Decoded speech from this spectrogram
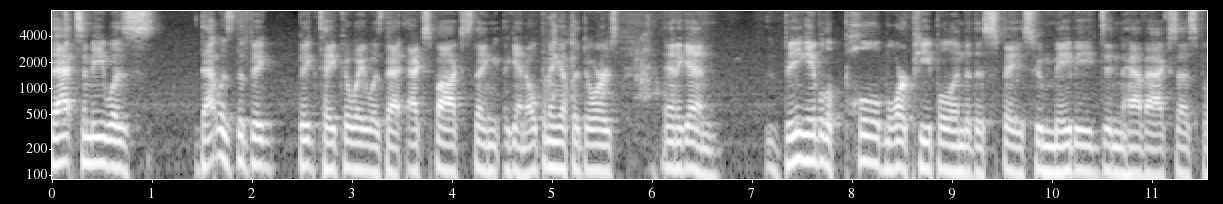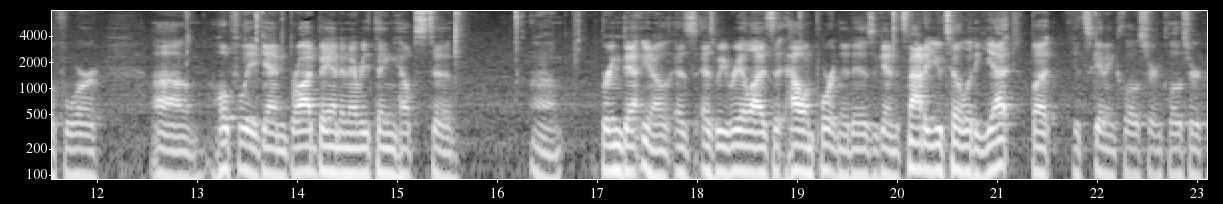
that to me was that was the big big takeaway was that Xbox thing again, opening up the doors, and again, being able to pull more people into this space who maybe didn't have access before. Um, hopefully, again, broadband and everything helps to um, bring down. You know, as as we realize that how important it is. Again, it's not a utility yet, but it's getting closer and closer.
